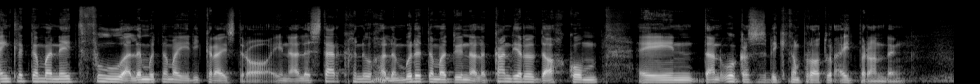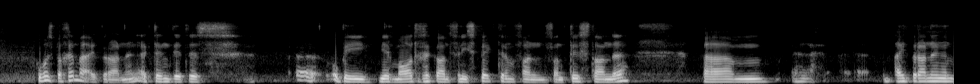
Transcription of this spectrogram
eintlik net maar net voel hulle moet net maar hierdie kruis dra en hulle sterk genoeg, hulle moet dit net maar doen, hulle kan deur hulle dag kom en dan ook as ons 'n bietjie kan praat oor uitbranding. Kom ons begin by uitbranding. Ek dink dit is uh, op die meer matige kant van die spektrum van van toestande. Ehm um, uitbranding en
